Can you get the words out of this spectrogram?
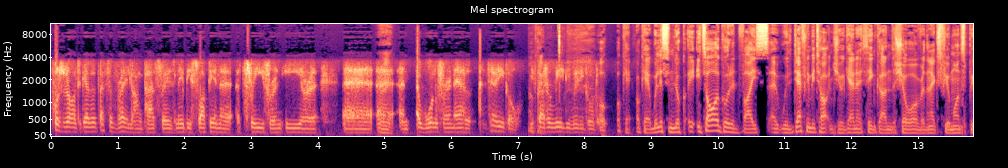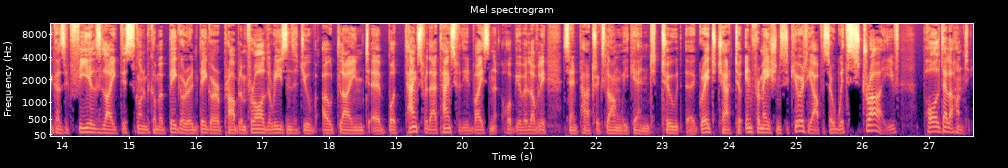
put it all together. That's a very long passphrase. Maybe swap in a, a three for an e or a, uh, a, a one for an l, and there you go. You've Okay. got a really really good one. Oh, okay, okay. Well, listen, look, it's all good advice. Uh, we'll definitely be talking to you again, I think, on the show over the next few months because it feels like this is going to become a bigger and bigger problem for all the reasons that you've outlined. Uh, but thanks for that. Thanks for the advice, and I hope you have a lovely St. Patrick's long weekend too. Uh, great to chat to Information Security Officer with Stryve, Paul Delahunty.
